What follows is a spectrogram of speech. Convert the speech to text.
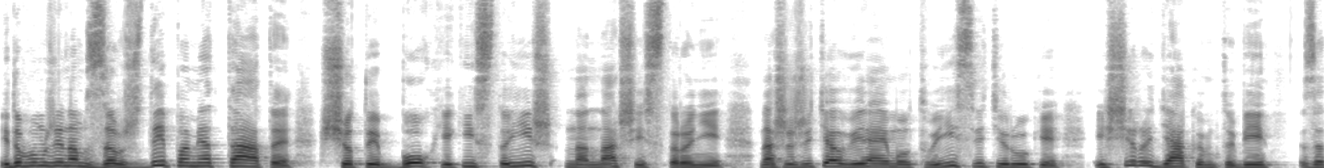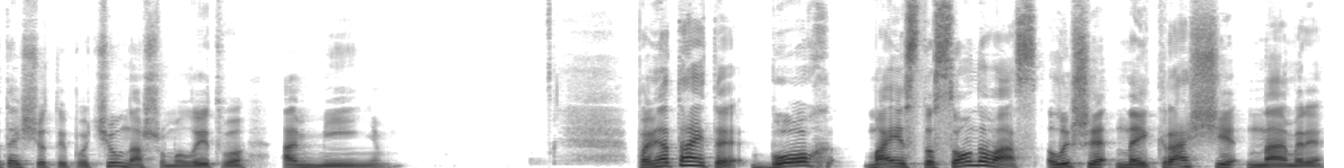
і допоможи нам завжди пам'ятати, що ти Бог, який стоїш на нашій стороні. Наше життя увіряємо в Твої святі руки і щиро дякуємо Тобі за те, що Ти почув нашу молитву. Амінь. Пам'ятайте, Бог має стосовно вас лише найкращі наміри.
